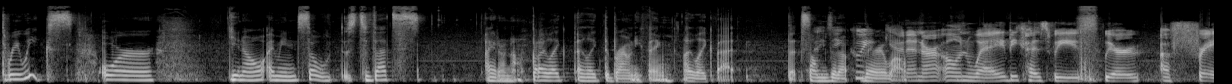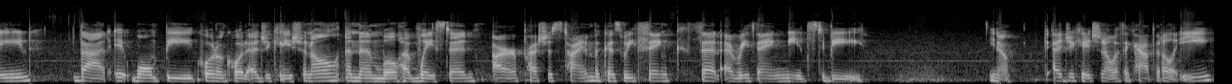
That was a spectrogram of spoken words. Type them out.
three weeks. Or, you know, I mean, so so that's I don't know, but I like I like the brownie thing. I like that. That sums it up very well. We get in our own way because we we're afraid that it won't be quote unquote educational and then we'll have wasted our precious time because we think that everything needs to be you know educational with a capital E.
